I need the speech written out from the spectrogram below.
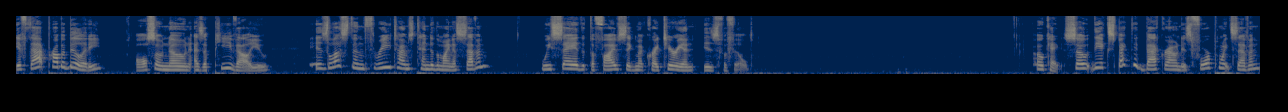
If that probability, also known as a p-value, is less than 3 times 10 to the minus 7, we say that the 5 sigma criterion is fulfilled. Okay, so the expected background is 4.7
